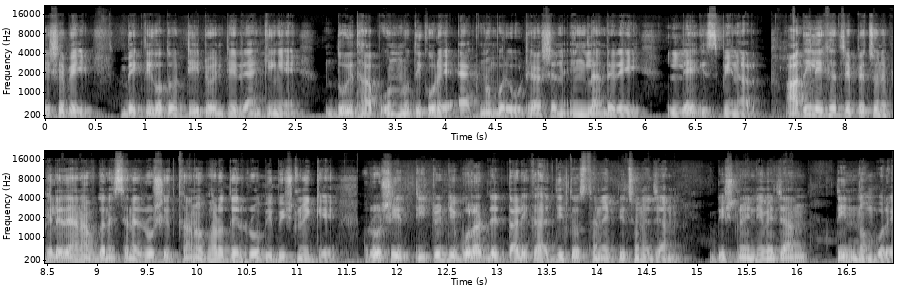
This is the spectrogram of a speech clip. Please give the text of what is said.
হিসেবেই ব্যক্তিগত টি টোয়েন্টি র্যাঙ্কিংয়ে দুই ধাপ উন্নতি করে এক নম্বরে উঠে আসেন ইংল্যান্ডের এই লেগ স্পিনার। আদিল এক্ষেত্রে পেছনে ফেলে দেন আফগানিস্তানের রশিদ খান ও ভারতের রবি বিষ্ণুইকে। রশিদ টি টোয়েন্টি বোলারদের তালিকায় দ্বিতীয় স্থানে পিছনে যান। বিষ্ণুই নেমে যান তিন নম্বরে।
